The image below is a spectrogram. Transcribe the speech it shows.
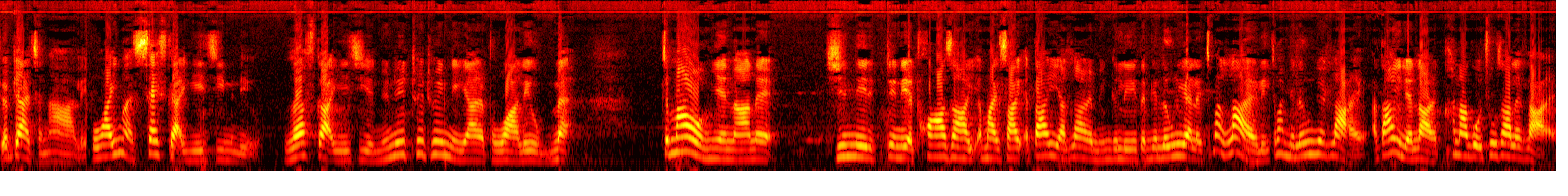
ပြောပြချင်တာလေဘဝကြီးမှာ sex ကအရေးကြီးမနေဘူး love ကအရေးကြီးရနွေးနွေးထွေးထွေးနေရတဲ့ဘဝလေးကိုမတ်ကျမကိုမြင်တာနဲ့ရင်နေတင်နေအထွားစားကြီးအမိုက်စားကြီးအသားကြီးကလှတဲ့မင်္ဂလေးတမျက်လုံးလေးကလည်းကျမလှရလေကျမမျက်လုံးလေးလှတယ်အသားကြီးလည်းလှတယ်ခန္ဓာကိုယ်အချိုးစားလည်းလှတယ်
